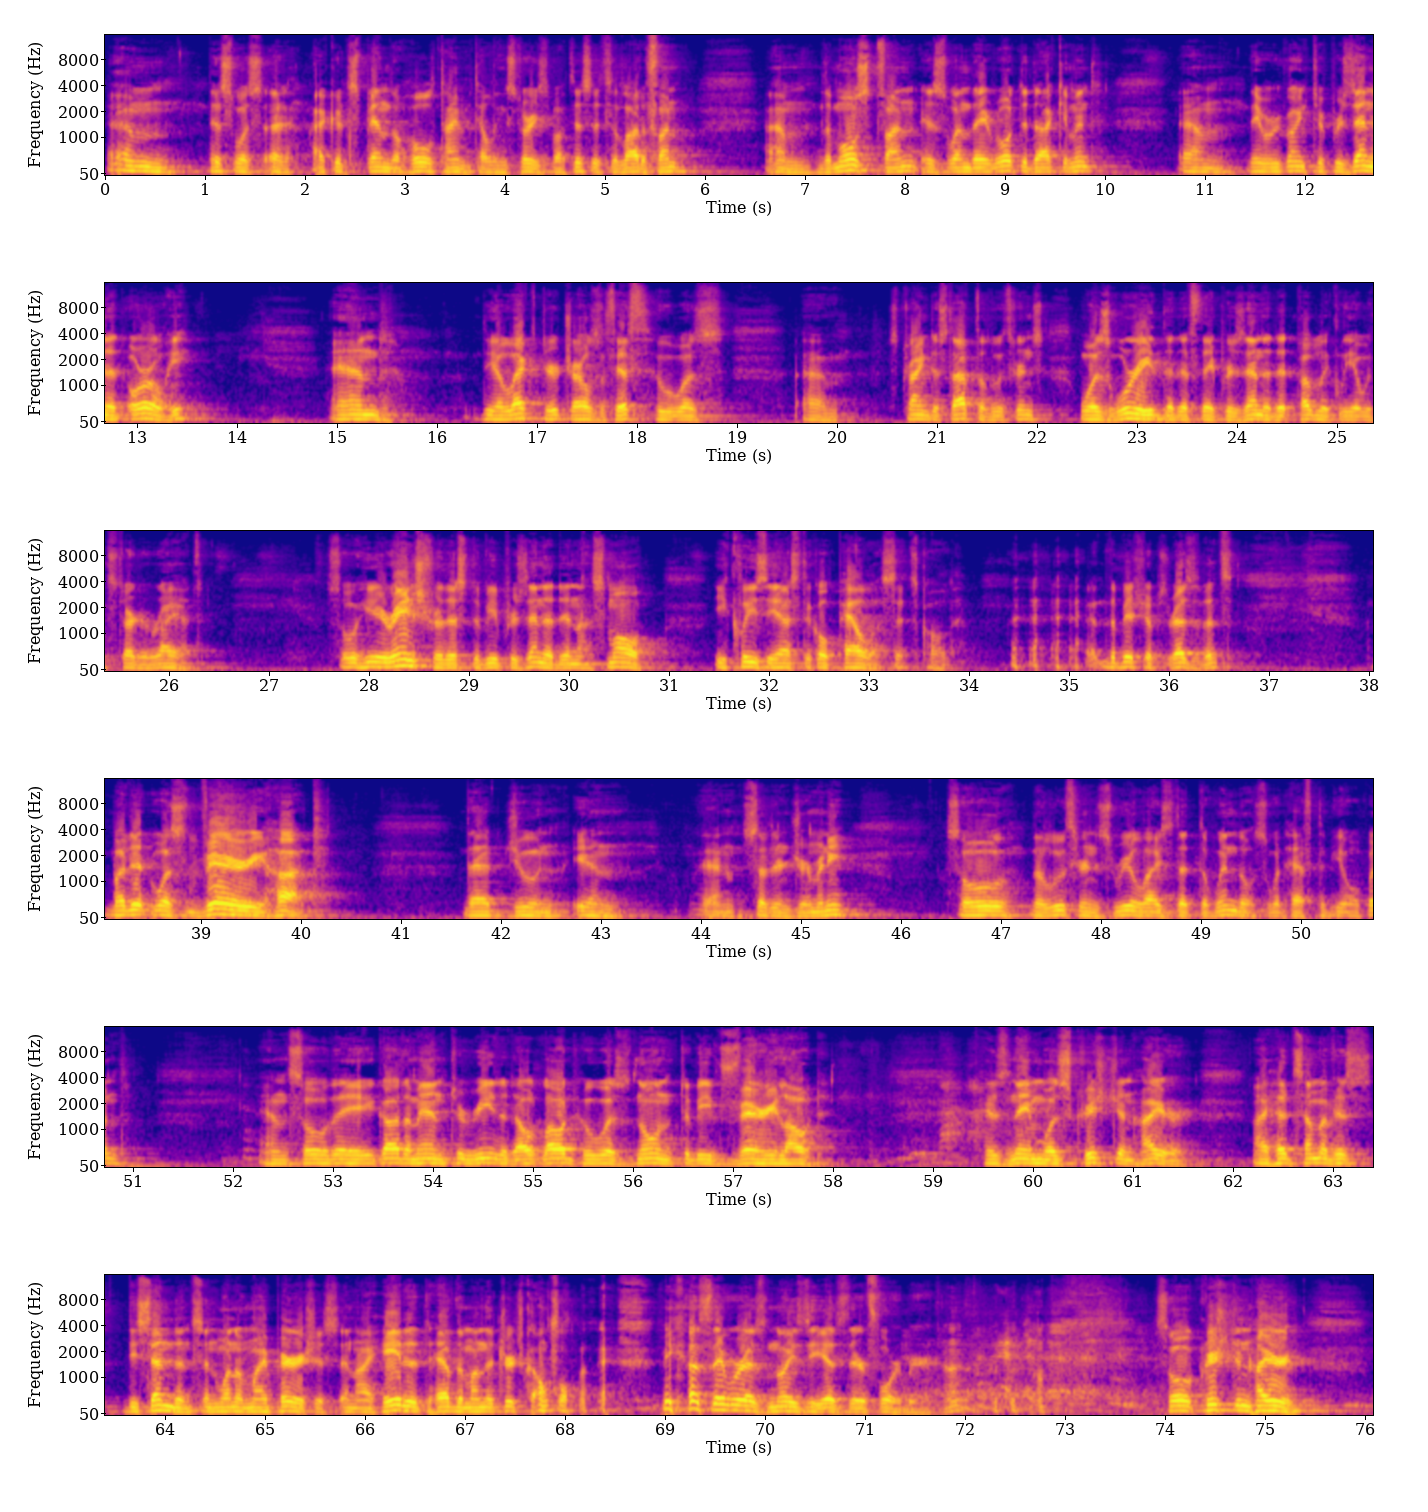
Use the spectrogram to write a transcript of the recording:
Um, this was, uh, I could spend the whole time telling stories about this. It's a lot of fun. Um, the most fun is when they wrote the document, um, they were going to present it orally, and the elector, Charles V, who was um, trying to stop the Lutherans, was worried that if they presented it publicly, it would start a riot. So he arranged for this to be presented in a small ecclesiastical palace, it's called, the bishop's residence. But it was very hot that June in, in southern Germany. So the Lutherans realized that the windows would have to be opened. And so they got a man to read it out loud who was known to be very loud. His name was Christian Heyer. I had some of his descendants in one of my parishes, and I hated to have them on the church council because they were as noisy as their forebear. Huh? so Christian Heyer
